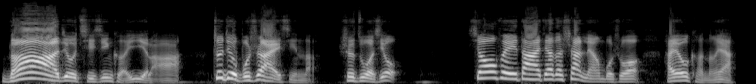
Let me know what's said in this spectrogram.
那就其心可疑了啊！这就不是爱心了，是作秀。消费大家的善良不说，还有可能呀，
